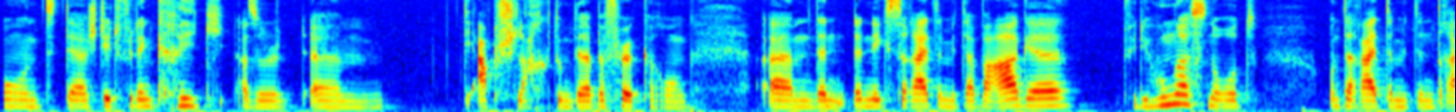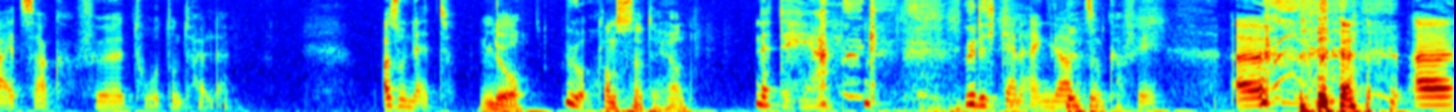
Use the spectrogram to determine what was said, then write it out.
und der steht für den Krieg, also ähm, die Abschlachtung der Bevölkerung. Ähm, der, der nächste Reiter mit der Waage für die Hungersnot und der Reiter mit dem Dreizack für Tod und Hölle. Also nett. Ja. Ja. Ganz nette Herren. Nette Herren. Würde ich gerne einladen zum Kaffee. äh, äh,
